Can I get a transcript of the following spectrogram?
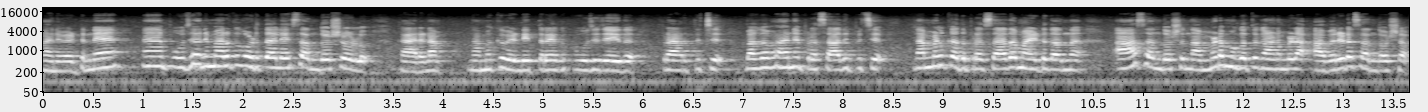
മനുവേട്ടനെ പൂജാരിമാർക്ക് കൊടുത്താലേ സന്തോഷമുള്ളൂ. കാരണം നമുക്ക് വേണ്ടി ഇത്രയൊക്കെ പൂജ ചെയ്ത് പ്രാർത്ഥിച്ച് ഭഗവാനെ പ്രസാദിപ്പിച്ച് നമ്മൾക്കത് പ്രസാദമായിട്ട് തന്ന് ആ സന്തോഷം നമ്മുടെ മുഖത്ത് കാണുമ്പോഴാണ് അവരുടെ സന്തോഷം.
